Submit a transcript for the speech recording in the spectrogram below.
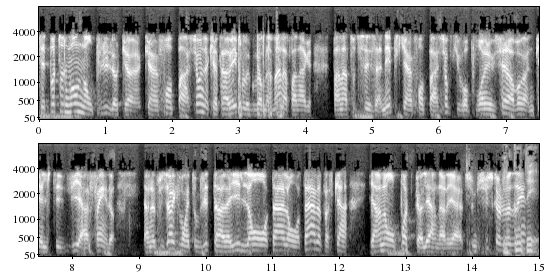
c'est pas tout le monde non plus là, qui, a, un fonds de pension, là, qui a travaillé pour le gouvernement là, pendant, pendant toutes ces années, puis qui a un fonds de pension, puis qui va pouvoir réussir à avoir une qualité de vie à la fin. Là. Il y en a plusieurs qui vont être obligés de travailler longtemps, longtemps, là, parce qu'ils n'en ont pas de collet en arrière. Tu me suis ce que je veux dire?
